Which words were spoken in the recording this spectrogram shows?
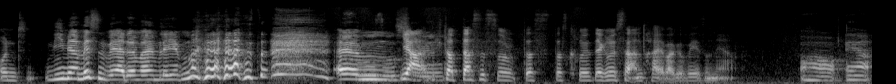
und nie mehr missen werde in meinem Leben. ähm, oh, so ja, ich glaube, das ist so das, das der größte Antreiber gewesen, ja. Oh, ja.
